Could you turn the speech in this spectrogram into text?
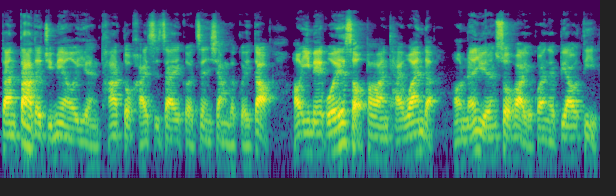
但大的局面而言，它都还是在一个正向的轨道。好，以美国为首，包含台湾的哦能源塑化有关的标的，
